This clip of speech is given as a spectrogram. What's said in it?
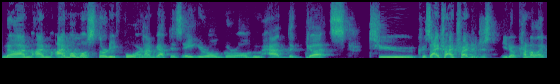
no i'm i'm i'm almost 34 and i've got this eight year old girl who had the guts to because I, I tried to just you know kind of like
